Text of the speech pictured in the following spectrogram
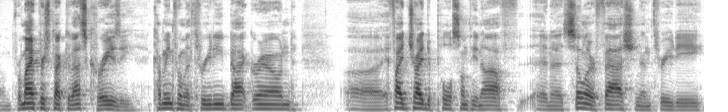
Um, from my perspective, that's crazy. Coming from a 3D background, uh, if I tried to pull something off in a similar fashion in 3D,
